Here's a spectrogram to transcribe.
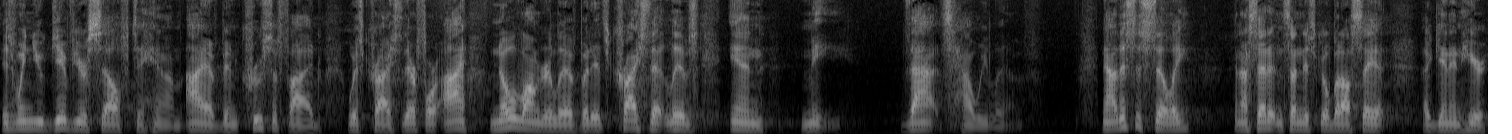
is when you give yourself to Him. I have been crucified with Christ. Therefore, I no longer live, but it's Christ that lives in me. That's how we live. Now, this is silly, and I said it in Sunday school, but I'll say it again in here.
